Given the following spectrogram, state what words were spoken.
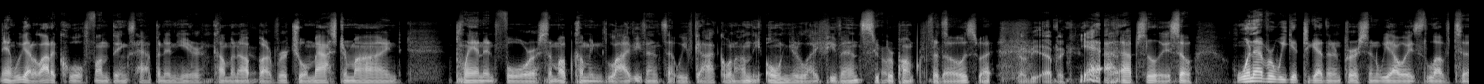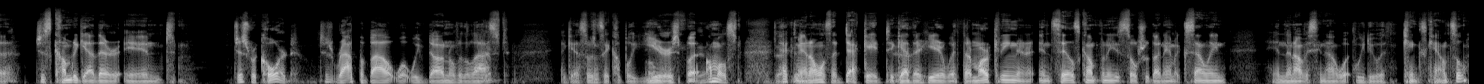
Man, we got a lot of cool, fun things happening here coming up. Our virtual mastermind, planning for some upcoming live events that we've got going on. The Own Your Life events. Super pumped for those. But Gonna be epic. yeah, absolutely. So whenever we get together in person, we always love to just come together and just record, just rap about what we've done over the last. I guess I was gonna say a couple of years, but yeah. almost heck, man, almost a decade together here with our marketing and, and sales companies, social dynamic selling, and then obviously now what we do with King's Council.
